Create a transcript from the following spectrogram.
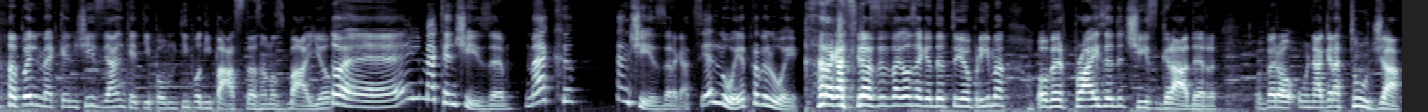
Poi il mac and cheese è anche tipo un tipo di pasta se non sbaglio. È il mac and cheese. Mac cheese, ragazzi. È lui, è proprio lui. ragazzi, la stessa cosa che ho detto io prima. Overpriced cheese grater. Ovvero una grattugia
